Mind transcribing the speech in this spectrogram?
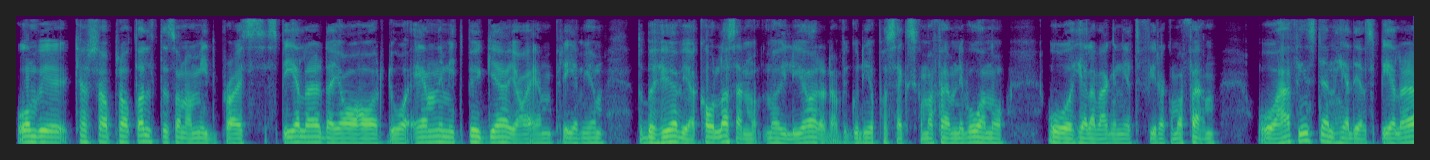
Och om vi kanske har pratat lite sådana mid-price-spelare där jag har då en i mitt bygge, jag har en premium, då behöver jag kolla sen mot möjliggörarna. Vi går ner på 6,5 nivån och, och hela vägen ner till 4,5. Och här finns det en hel del spelare.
